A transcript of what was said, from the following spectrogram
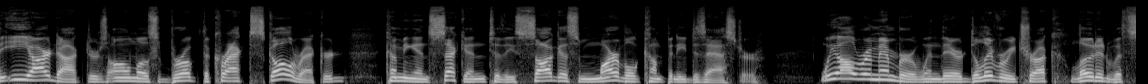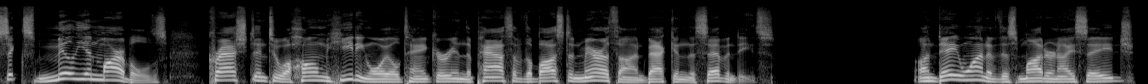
The ER doctors almost broke the cracked skull record, coming in second to the Saugus Marble Company disaster. We all remember when their delivery truck, loaded with six million marbles, crashed into a home heating oil tanker in the path of the Boston Marathon back in the 70s. On day one of this modern ice age,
